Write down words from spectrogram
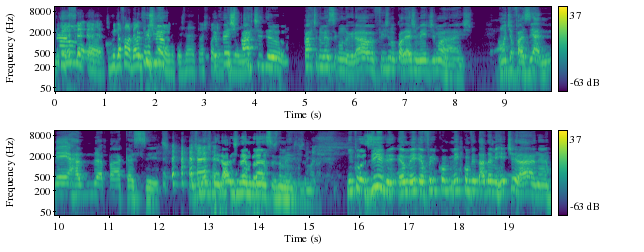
Não, é, o Miguel Falabella tem umas polêmicas, né? Tem umas polêmicas eu fiz parte do, parte do meu segundo grau, eu fiz no Colégio Meio de Moraes, onde eu fazia merda pra cacete. As minhas melhores lembranças do Meio de Moraes. Inclusive, eu, me, eu fui meio convidado a me retirar, né?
